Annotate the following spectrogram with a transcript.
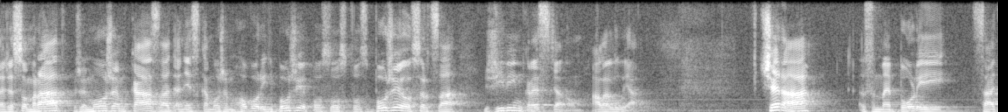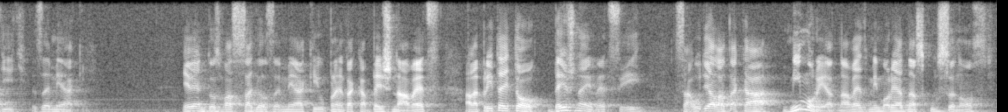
Takže som rád, že môžem kázať a dneska môžem hovoriť Božie posolstvo z Božieho srdca živým kresťanom. Aleluja. Včera sme boli sadiť zemiaky. Neviem, kto z vás sadil zemiaky, úplne taká bežná vec, ale pri tejto bežnej veci sa udiala taká mimoriadná vec, mimoriadná skúsenosť,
